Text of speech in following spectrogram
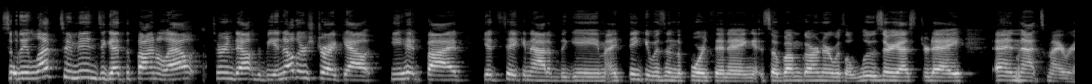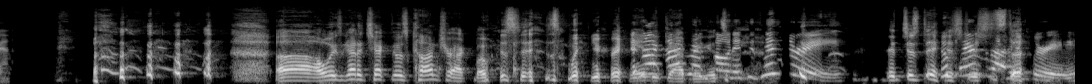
So they left him in to get the final out. Turned out to be another strikeout. He hit five, gets taken out of the game. I think it was in the fourth inning. So Bumgarner was a loser yesterday, and that's my rant. Uh, always got to check those contract bonuses when you're it's handicapping. Not bonus, it's history. it's just a Who history. Cares about history?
